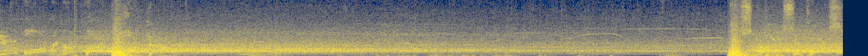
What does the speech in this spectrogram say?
Beautiful arm wringer applied. Look out. Suplex.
